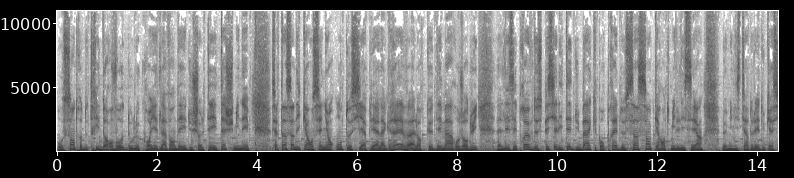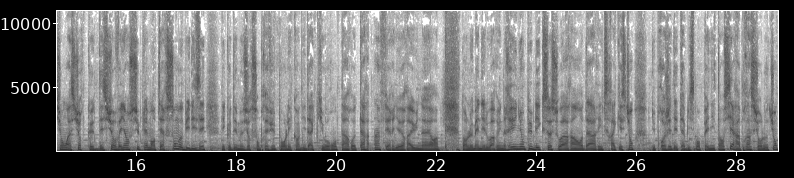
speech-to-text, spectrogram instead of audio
au centre de tri d'Orvaux, d'où le courrier de la Vendée et du Choletais est acheminé. Certains syndicats enseignants ont aussi appelé à la grève alors que démarrent aujourd'hui les épreuves de spécialité du bac pour près de 540 000 lycéens. Le ministère de l'Éducation assure que des surveillants supplémentaires sont mobilisés et que des mesures sont prévues pour les candidats qui auront un retard inférieur à une heure. Dans le Maine-et-Loire, une réunion publique ce soir à Andard. Il sera question du projet d'établissement pénitentiaire à Brin-sur-Lotion.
